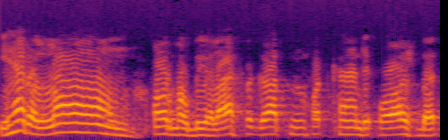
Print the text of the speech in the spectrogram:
He had a long automobile. I've forgotten what kind it was, but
